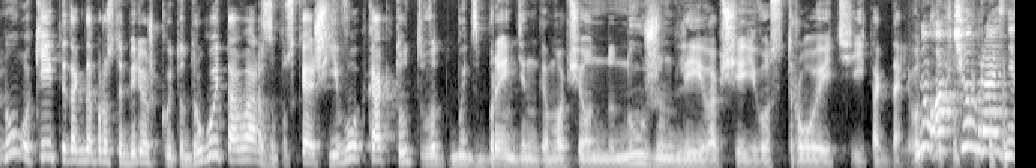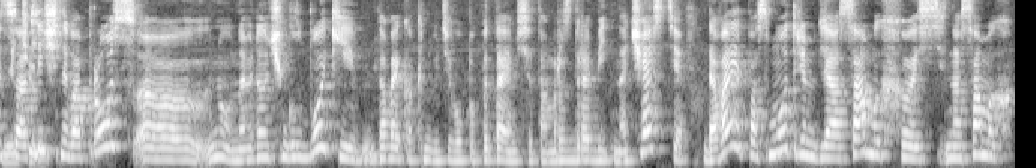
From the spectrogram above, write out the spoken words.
ну, окей, ты тогда просто берешь какой-то другой товар, запускаешь его. Как тут вот быть с брендингом? Вообще он нужен ли вообще его строить и так далее? Ну, вот, а в чем разница? Отличный вопрос. Э, ну, наверное, очень глубокий. Давай как-нибудь его попытаемся там раздробить на части. Давай посмотрим для самых, э, на самых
